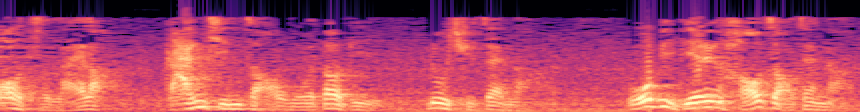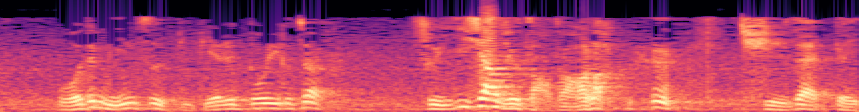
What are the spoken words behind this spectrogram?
报纸来了，赶紧找我到底录取在哪？我比别人好找在哪？我的名字比别人多一个字儿，所以一下就找着了，取在北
